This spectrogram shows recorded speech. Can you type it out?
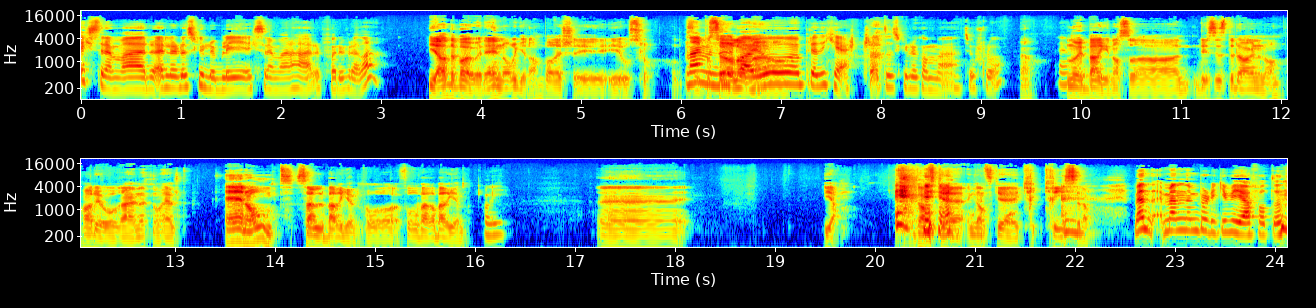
ekstremvær, eller det skulle bli ekstremvær her forrige fredag. Ja, det var jo det i Norge, da, bare ikke i, i Oslo. Holdt på å si, Nei, men det var jo og- predikert at det skulle komme til Oslo Ja. Nå i Bergen også, de siste dagene nå, har det jo regnet noe helt enormt, selv Bergen, for, for å være Bergen. Oi. Eh, ja. Ganske, ganske krise, da. Men, men burde ikke vi ha fått en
